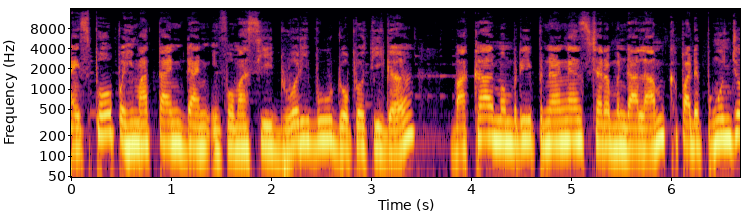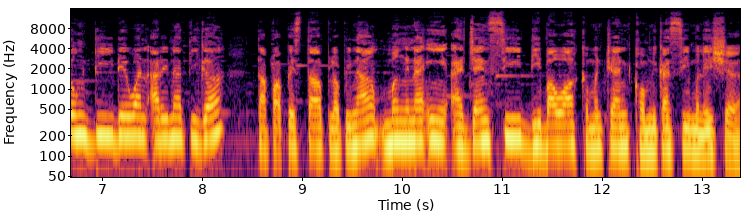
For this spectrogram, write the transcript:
Expo Perkhidmatan dan Informasi 2023 bakal memberi penerangan secara mendalam kepada pengunjung di Dewan Arena 3 tapak pesta Pulau Pinang mengenai agensi di bawah Kementerian Komunikasi Malaysia.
